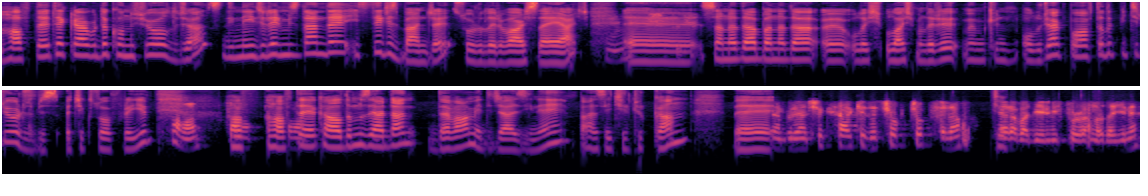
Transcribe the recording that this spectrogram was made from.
Haftaya tekrar burada konuşuyor olacağız. Dinleyicilerimizden de isteriz bence soruları varsa eğer. E, sana da bana da e, ulaş, ulaşmaları mümkün olacak. Bu haftalık bitiriyoruz biz açık sofrayı. Tamam. Tamam, haftaya kaldığımız yerden devam edeceğiz yine. Ben Seçil Türkkan ve... Ben Bülent Şık. Herkese çok çok selam. Çok... Merhaba diyelim ilk programda da yine.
